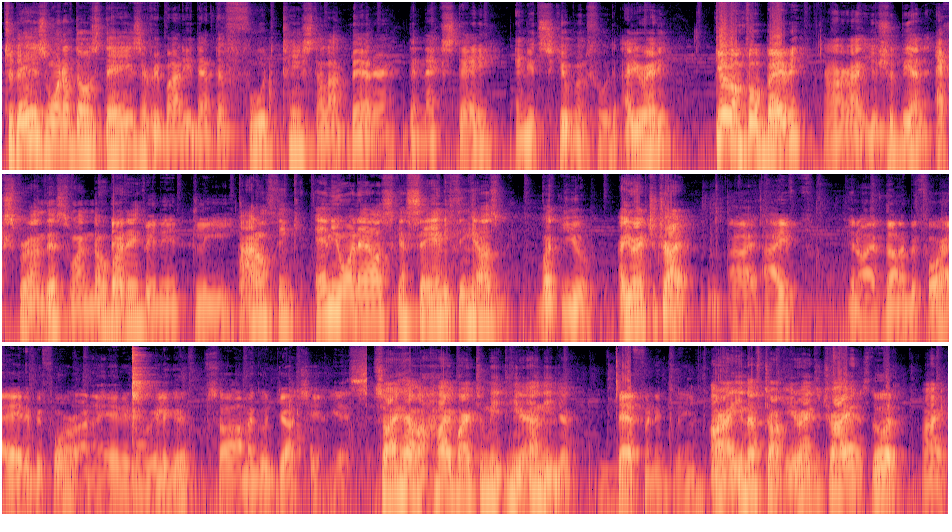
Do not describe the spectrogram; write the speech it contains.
Today is one of those days, everybody, that the food tastes a lot better the next day, and it's Cuban food. Are you ready? Cuban food, baby. All right, you should be an expert on this one. Nobody, Definitely. I don't think anyone else can say anything else but you. Are you ready to try it? I, I've, you know, I've done it before. I ate it before, and I ate it really good. So I'm a good judge here. Yes, So I have a high bar to meet here, huh, Ninja? definitely. All right, enough talking. You ready to try it? Let's do it. All right,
